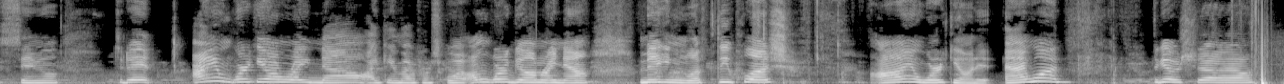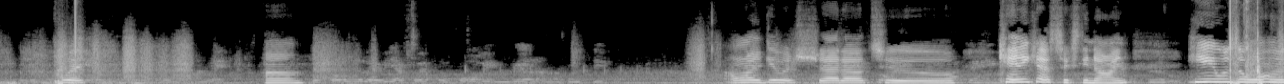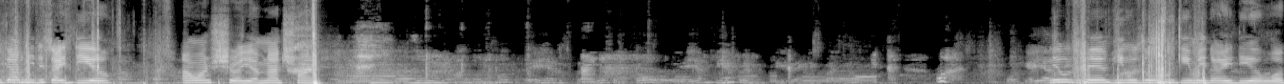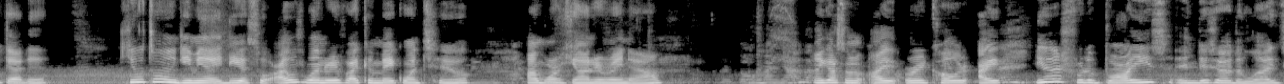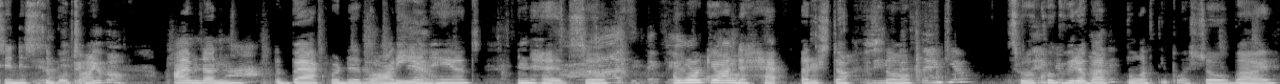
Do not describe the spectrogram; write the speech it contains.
Samuel. Today, I am working on right now. I came back from school. I'm working on right now, making Lefty plush. I am working on it, and I want to give a shout out with um. I want to give a shout out to CandyCat69. He was the one who got me this idea. I want to show you. I'm not trying. It was him. He was the one who gave me the idea. Look at it. He was the one who gave me the idea. So I was wondering if I could make one too. I'm working on it right now. I got some. I already colored. I these are for the bodies, and these are the legs, and this is the bow tie. I haven't done the back for the body and hands and head, so I'm working on the hat, other stuff. So, thank you. so a quick video about the lefty plush. So bye.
